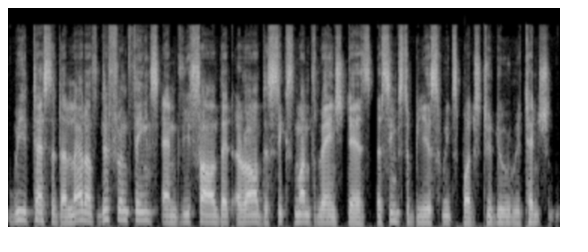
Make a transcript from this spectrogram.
we tested a lot of different things, and we found that around the six-month range, there seems to be a sweet spot to do retention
